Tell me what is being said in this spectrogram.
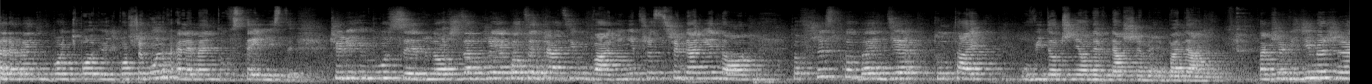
elementów bądź po, poszczególnych elementów z tej listy, czyli impulsywność, zaburzenia koncentracji uwagi, nieprzestrzeganie norm, to wszystko będzie tutaj uwidocznione w naszym badaniu. Także widzimy, że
